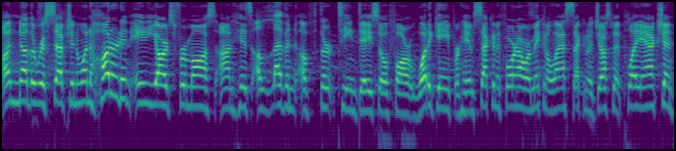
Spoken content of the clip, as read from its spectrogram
Another reception, 180 yards for Moss on his 11 of 13 day so far. What a game for him. Second and four now. We're making a last second adjustment play action.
